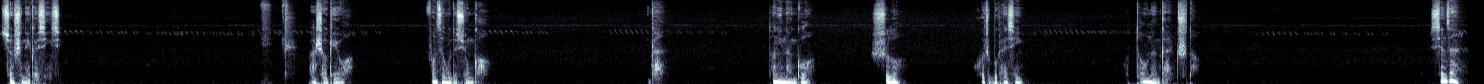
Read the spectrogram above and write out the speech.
就是那颗星星。把手给我，放在我的胸口。你看，当你难过、失落或者不开心，我都能感知到。现在，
